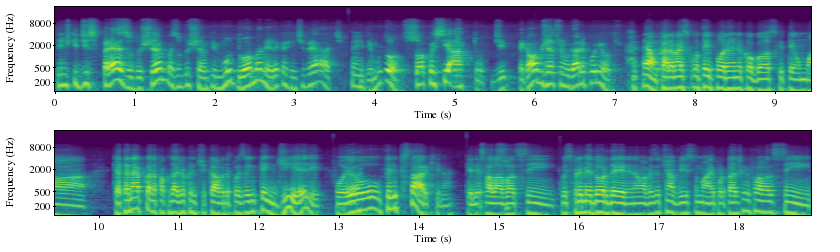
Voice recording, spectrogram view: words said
Tem gente que despreza o Duchamp, mas o Duchamp mudou a maneira que a gente vê a arte. Sim. Ele mudou, só com esse ato de pegar um objeto de um lugar e pôr em outro. É, um cara mais contemporâneo que eu gosto, que tem uma que até na época da faculdade eu criticava, depois eu entendi ele, foi é. o Philip Stark, né? Que ele falava Sim. assim, com o espremedor dele, né? Uma vez eu tinha visto uma reportagem que ele falava assim:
